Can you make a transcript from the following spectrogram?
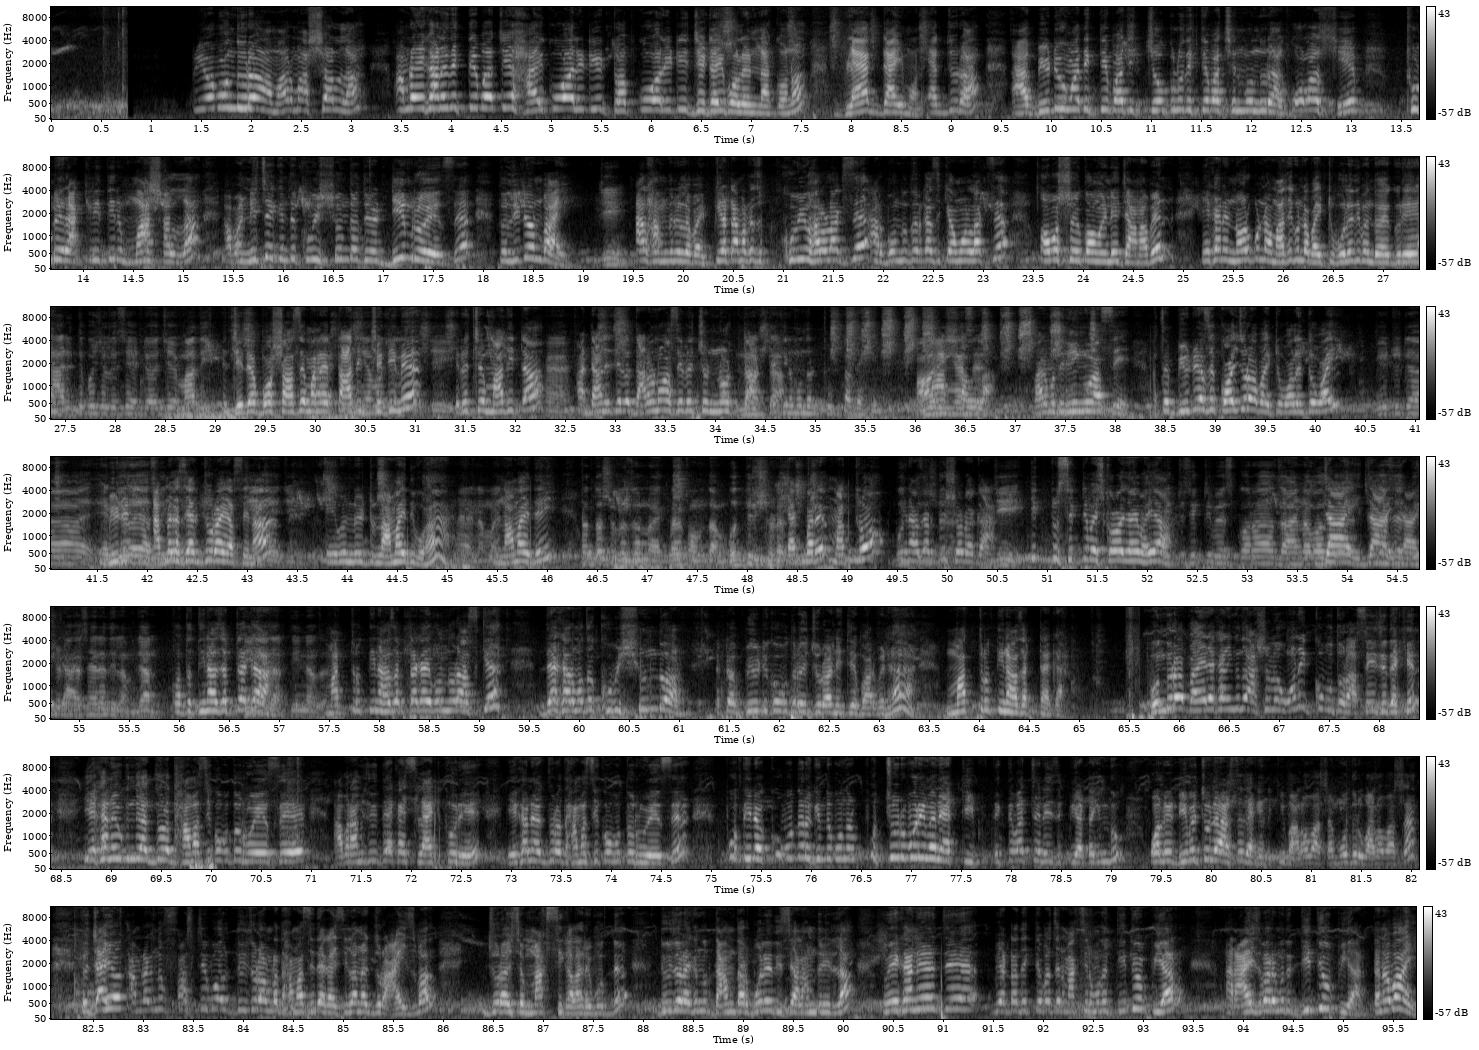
প্রিয় বন্ধুরা আমার মার্শাল্লাহ আমরা এখানে দেখতে পাচ্ছি হাই কোয়ালিটি টপ কোয়ালিটি যেটাই বলেন না কোনো ব্ল্যাক ডায়মন্ড একজোড়া ভিডিও মা দেখতে পাচ্ছি, চোখগুলো দেখতে পাচ্ছেন বন্ধুরা গলা শেপ ঠুটের আকৃতির মাশাল্লাহ আবার নিচে কিন্তু খুবই সুন্দর দুটো ডিম রয়েছে। তো লিটন ভাই জি। আলহামদুলিল্লাহ ভাই পিয়াটা আমার কাছে খুবই ভালো লাগছে আর বন্ধুদের কাছে কেমন লাগছে অবশ্যই কমেন্টে জানাবেন। এখানে নরকুন্ডা মাদিকুন্ডা ভাই একটু বলে দিবেন দয়া করে। এটা হচ্ছে মাদি। যেটা বর্ষা আছে মানে হ্যাঁ, তা দিচ্ছে জি। এটা হচ্ছে মাদিটা। হ্যাঁ। আর ডানে যেটা দাঁড়ানো আছে এটা হচ্ছে নোটটা। দেখেন বন্ধু ঠুকটা দেখেন। মাশাআল্লাহ। তার মধ্যে রিংও আছে। আচ্ছা বিউটি আছে কয় জোড়া ভাই একটু বলেন তো ভাই। বিউটিটা এক বিউটি জোড়াই আছে। আপনার কাছে এক জোড়াই আছে না? জি, জি। এই বন্ধু একটু নামাই দিব হ্যাঁ? নামাই দেই। দর্শকের জন্য একবারে কম দাম 3200 টাকা। একবারে মাত্র তিন হাজার দুশো টাকা। একটু সেক্টিভাইজ করা যায় ভাইয়া? একটু সেক্টিভাইজ করা যায় না বলতে যায়, ঠিক যায়, আছে, যায়, 200 টাকা যায়। ছেড়ে দিলাম জান কত তিন হাজার টাকা? 3000, 3000 মাত্র তিন হাজার টাকায় বন্ধুরা আজকে দেখার মতো খুবই সুন্দর একটা বিউটি কবুতরের জোড়া নিতে পারবেন হ্যাঁ? মাত্র তিন হাজার টাকা। বন্ধুরা, বাইরে এখানে কিন্তু আসলে অনেক কবুতর আছে। এই যে দেখেন, এখানেও কিন্তু একজোড়া ধামাসি কবুতর রয়েছে। আবার আমি যদি দেখাই স্লাইড করে এখানে একজোড়া ধামাসি কবুতর রয়েছে। প্রতিটা কবুতর কিন্তু বন্ধুরা প্রচুর পরিমাণে অ্যাক্টিভ দেখতে পাচ্ছেন এই যে পিয়াটা কিন্তু অলরেডি ডিমে চলে আসছে। দেখেন কি ভালোবাসা, মধুর ভালোবাসা। তো যাই হোক, আমরা কিন্তু ফার্স্ট অফ অল দুই জোড়া আমরা ধামাসি দেখাইছিলাম, এক জোড়া আইসবার জোড়া হচ্ছে মাক্সি কালারের মধ্যে। দুই জোড়া কিন্তু দামদার বলে দিছে, আলহামদুলিল্লাহ। তো এখানে যে পিয়ারটা দেখতে পাচ্ছেন মাক্সির মধ্যে তৃতীয় পিয়ার। আর আইসবারের মধ্যে দ্বিতীয় পিয়ার তাই না ভাই?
